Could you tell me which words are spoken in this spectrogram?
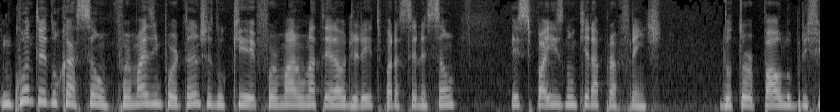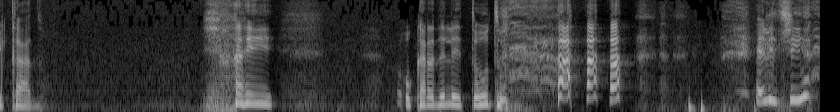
Enquanto a educação for mais importante do que formar um lateral direito para a seleção, esse país não querá para frente. Dr. Paulo Lubrificado. Aí, o cara deletou tudo. Ele tinha.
